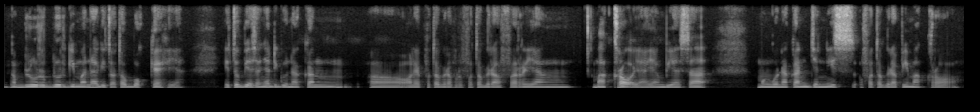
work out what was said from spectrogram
ngeblur-blur gimana gitu atau bokeh ya itu biasanya digunakan uh, oleh fotografer-fotografer yang makro ya yang biasa menggunakan jenis fotografi makro.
